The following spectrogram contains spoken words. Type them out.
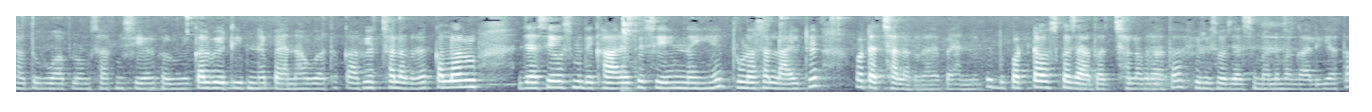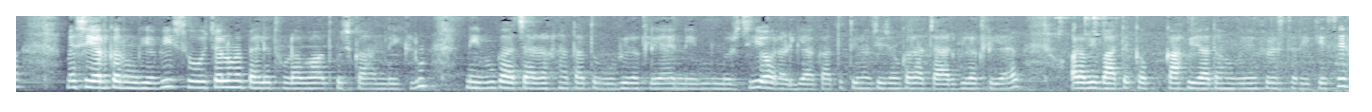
था तो वो आप लोगों के साथ में शेयर करूँगी। कल बेटी ने पहना हुआ था, काफ़ी अच्छा लग रहा है। कलर जैसे उसमें दिखा रहे थे सेम नहीं है, थोड़ा सा लाइट है। बट अच्छा लग रहा है पहनने पे। दुपट्टा उसका ज़्यादा अच्छा लग रहा था, फिर इस वजह से मैंने मंगा लिया था। मैं शेयर करूँगी अभी। सो चलो मैं पहले थोड़ा बहुत कुछ काम देख लूँ। नींबू का अचार रखना था तो वो भी रख लिया है, नींबू, मिर्ची और अड़िया का। तो तीनों चीज़ों का अचार भी रख लिया है। और अभी बातें काफ़ी ज़्यादा हो गई हैं फिर इस तरीके से।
